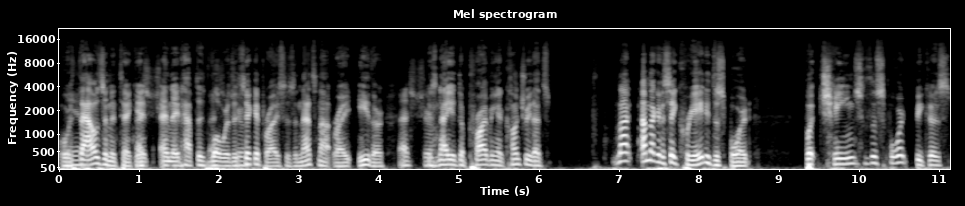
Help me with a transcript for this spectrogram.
or Yeah. thousand a ticket, and they'd have to That's lower the ticket prices, and that's not right either. That's true. Because now you're depriving a country that's not. I'm not going to say created the sport, but changed the sport because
